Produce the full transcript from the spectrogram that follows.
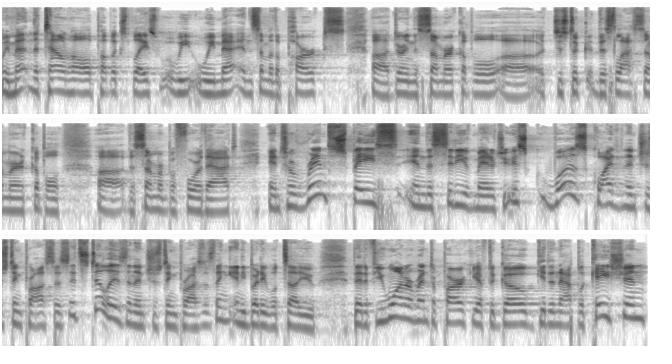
we met in the town hall, public place. We, we met in some of the parks uh, during the summer, a couple, uh, just a, this last summer, a couple uh, the summer before that. And to rent space in the city of Manitou is, was quite an interesting process. It still is an interesting process. I think anybody will tell you that if you want to rent a park, you have to go get an application,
